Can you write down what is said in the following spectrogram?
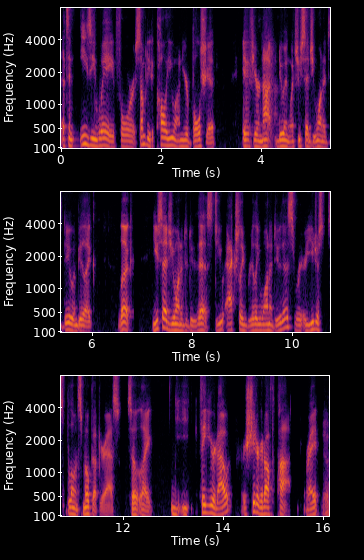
That's an easy way for somebody to call you on your bullshit if you're not doing what you said you wanted to do and be like, look, you said you wanted to do this. Do you actually really want to do this? Or are you just blowing smoke up your ass? So like figure it out or shit or get off the pot right? Yeah.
